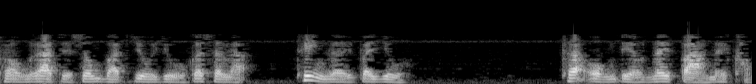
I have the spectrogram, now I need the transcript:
ครองราชสมบัติอยู่ๆก็สละทิ้งเลยไปอยู่ พระองค์เดียวในป่าในเขา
